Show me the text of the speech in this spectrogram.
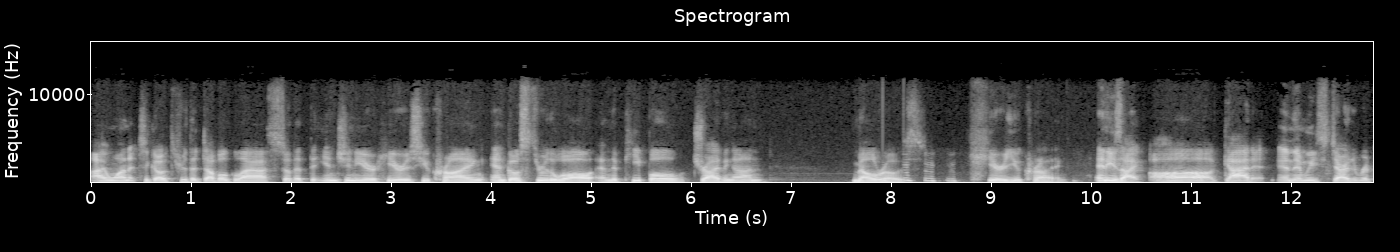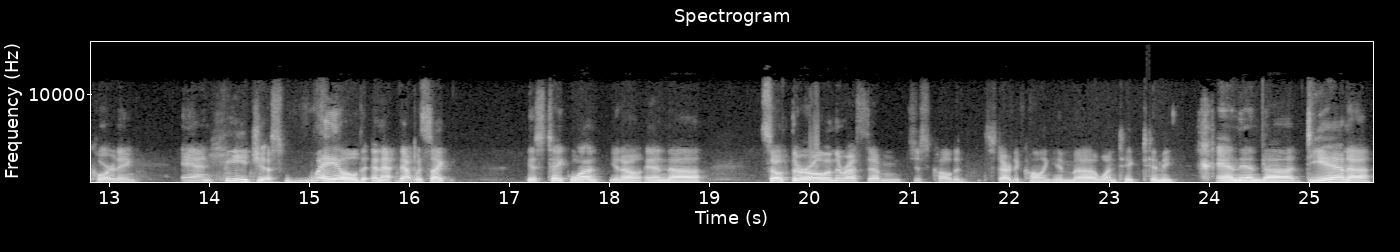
I want it to go through the double glass so that the engineer hears you crying and goes through the wall, and the people driving on Melrose hear you crying. And he's like, "Oh, got it." And then we started recording, and he just wailed, and that that was like his take one, you know. And uh, so Thurl and the rest of them just called it, started calling him uh, One Take Timmy. And then uh, Deanna,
